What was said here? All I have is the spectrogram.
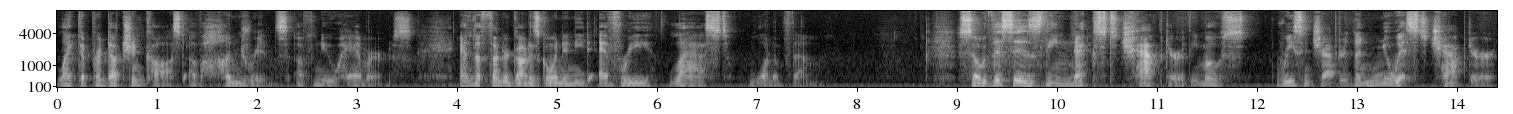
Like the production cost of hundreds of new hammers. And the Thunder God is going to need every last one of them. So, this is the next chapter, the most recent chapter, the newest chapter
